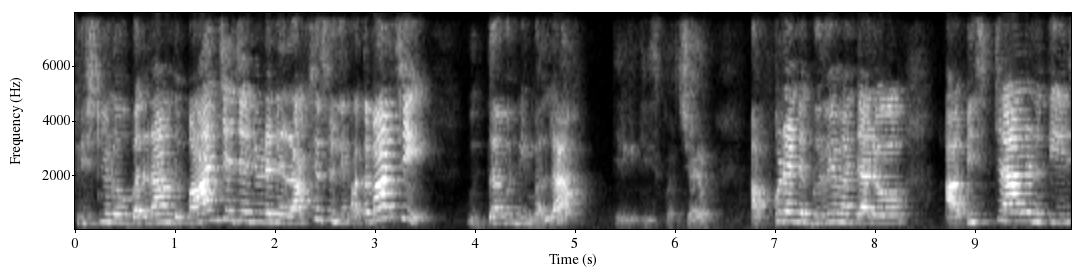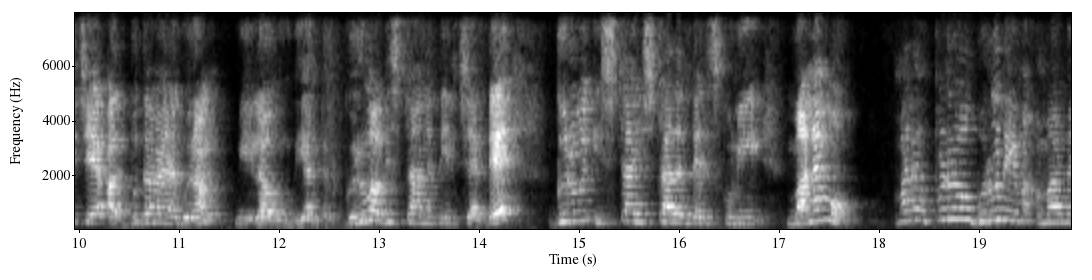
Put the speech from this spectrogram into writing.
కృష్ణుడు బలరాముడు అనే రాక్షసుని హతమార్చి ఉద్ధవుడిని మళ్ళా తిరిగి తీసుకొచ్చారు. అప్పుడంటే గురువు ఏమంటారు అభిష్టాలను తీర్చే అద్భుతమైన గుణం మీలో ఉంది అంటారు. గురువు అభిష్టాలను తీర్చే అంటే గురువు ఇష్ట ఇష్టాలను తెలుసుకుని మనము మనం ఇప్పుడు గురువుని మనం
